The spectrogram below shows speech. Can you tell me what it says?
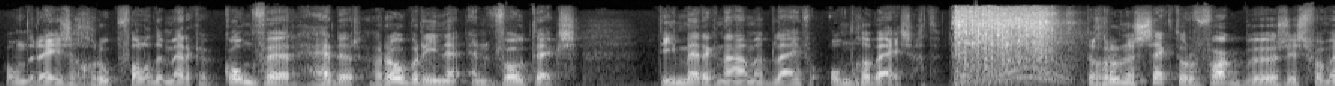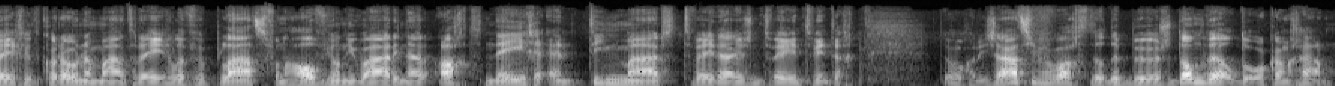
Onder deze groep vallen de merken Conver, Herder, Roberine en Votex. Die merknamen blijven ongewijzigd. De groene sector vakbeurs is vanwege het coronamaatregelen verplaatst van half januari naar 8, 9 en 10 maart 2022. De organisatie verwacht dat de beurs dan wel door kan gaan.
